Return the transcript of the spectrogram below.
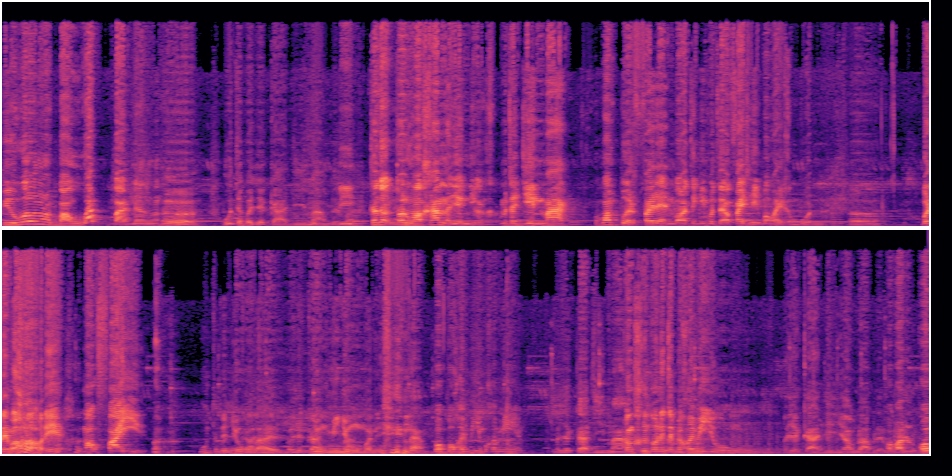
ปิวเวอร์เบาวับบาทหนึ่งเอออู้แต่บรรยากาศดีมากเลยดีว่ะแต่ตอนตอนหัวค่ำน่ะยังยังมันจะเย็นมาก เพราะว่าเปิดไฟแดนบอลตะกี้มันแต่เอาไฟเทคมาหอยข้างบน เออ บริเวณเขาดิเมาไฟอู้แต่บรจะรยายุ่งกาศหลายบรรยากาศยุ่งมียุ่งมานี่น้บ่บ่ค่อยมีบ่ค่อยมีบรรยากาศดีมากกลางคืนตรงนี้จะไม่ค่อยมียุงบรรยากาศดียอมรับเลยเพราะว่าเพราะ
